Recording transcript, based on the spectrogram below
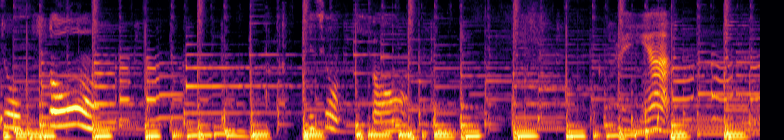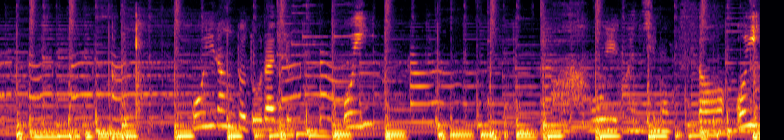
요. 이제 없어. 이제 없어. 아이야. 오이랑도 놀아줘. 오이. 아, 오이 관심 없어. 오이.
